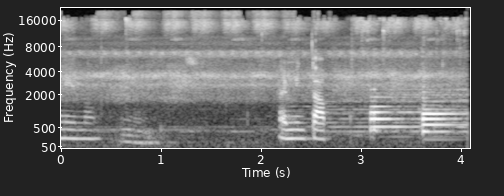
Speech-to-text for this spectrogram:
সবাই একটু ছাক নিয়ে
